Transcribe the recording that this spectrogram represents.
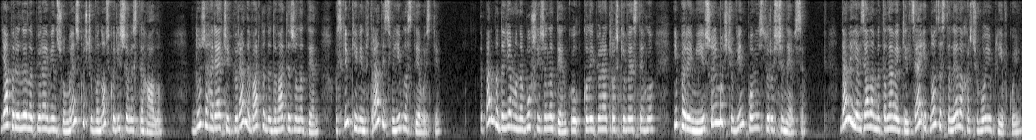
Я перелила пюре в іншу миску, щоб воно скоріше вистигало. В дуже гаряче пюре не варто додавати желатин, оскільки він втратить свої властивості. Тепер додаємо набухший желатин, коли пюре трошки вистигло, і перемішуємо, щоб він повністю розчинився. Далі я взяла металеве кільце і дно застелила харчовою плівкою.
